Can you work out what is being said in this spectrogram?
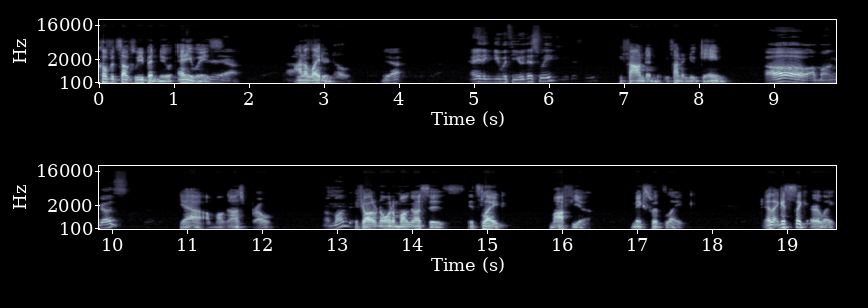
COVID sucks. We've been new, anyways. Yeah, On a lighter note, yeah. Anything new with you this week? we found a we found a new game. Oh, Among Us. Yeah, Among Us, bro. Among If y'all don't know what Among Us is, it's like Mafia mixed with like, I guess it's like or like,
